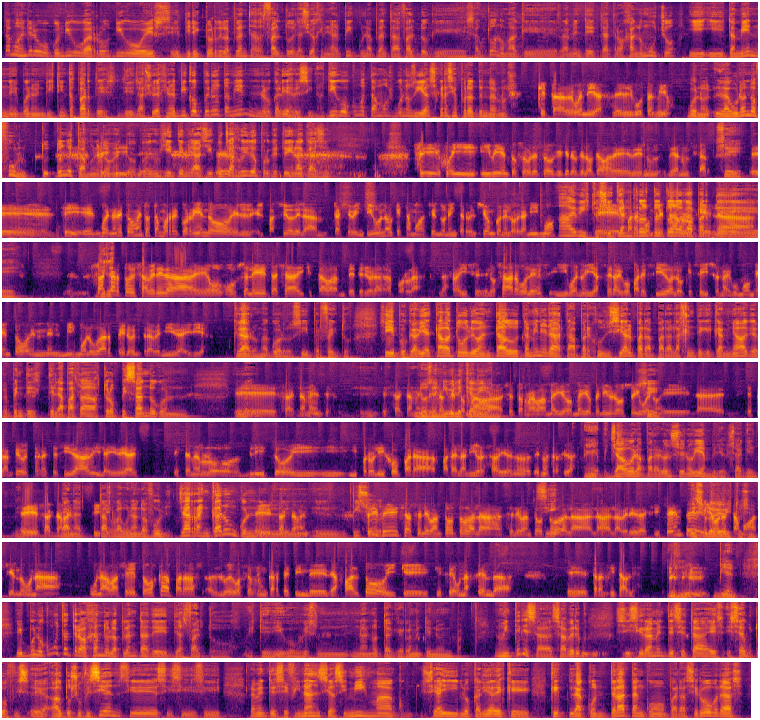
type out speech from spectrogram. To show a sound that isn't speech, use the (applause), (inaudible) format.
Estamos en diálogo con Diego Garro. Diego es eh, director de la planta de asfalto de la ciudad General Pico, una planta de asfalto que es autónoma, que realmente está trabajando mucho y, también, eh, bueno, en distintas partes de la ciudad General Pico, pero también en localidades vecinas. Diego, ¿cómo estamos? Buenos días, gracias por atendernos. ¿Qué tal? Buen día, el gusto es mío. Bueno, laburando a full. ¿Dónde estamos en este momento? Sí. Dijiste, si escuchas eh, ruido es porque estoy en la calle. Sí, y, y, viento sobre todo, que creo que lo acabas de, anunciar. Sí. Eh, sí, eh, bueno, en este momento estamos recorriendo el, paseo de la calle 21, que estamos haciendo una intervención con el organismo. Ah, he visto, sí, que han roto toda la parte de... Sacar toda esa vereda obsoleta ya y que estaba deteriorada por las, las raíces de los árboles y bueno, y hacer algo parecido a lo que se hizo en algún momento en el mismo lugar, pero entre Avenida y 10. Claro, me acuerdo, sí, perfecto. Sí, porque había estaba todo levantado, también era hasta perjudicial para, para la gente que caminaba, que de repente te la pasabas tropezando con... exactamente. Exactamente. Los desniveles que había. Se tornaba medio medio peligroso y bueno, eh, se planteó esta necesidad y la idea es es tenerlo listo y, prolijo para, para el aniversario de, nuestra ciudad. Eh, ya ahora para el 11 de noviembre, o sea que eh, van a estar laburando a full. ¿Ya arrancaron con el, piso? Sí, sí, ya se levantó toda la se levantó toda la, la, vereda existente y ahora estamos haciendo una una base de tosca para luego hacerle un carpetín de, asfalto y que, que sea una senda eh, transitable. (clears throat) Bien. Eh, bueno, ¿cómo está trabajando la planta de, asfalto, este Diego? Que es una nota que realmente no, nos interesa saber si, si realmente se está es, es eh, autosuficiencia, si, si, si realmente se financia a sí misma, si hay localidades que, que la contratan como para hacer obras.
